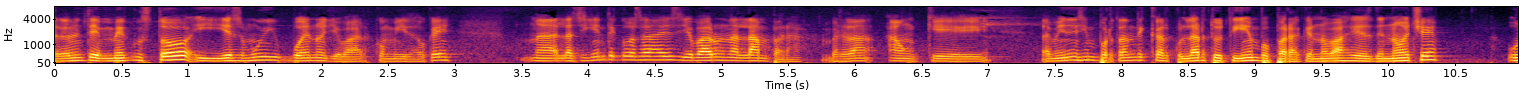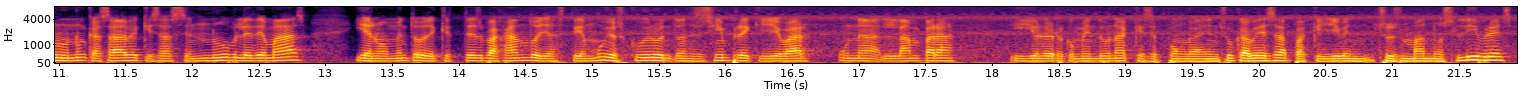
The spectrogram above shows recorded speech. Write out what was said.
realmente me gustó y es muy bueno llevar comida, ¿ok? Ah, la siguiente cosa es llevar una lámpara, ¿verdad? Aunque también es importante calcular tu tiempo para que no bajes de noche. Uno nunca sabe, quizás se nuble de más y al momento de que estés bajando ya esté muy oscuro, entonces siempre hay que llevar una lámpara y yo le recomiendo una que se ponga en su cabeza para que lleven sus manos libres,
